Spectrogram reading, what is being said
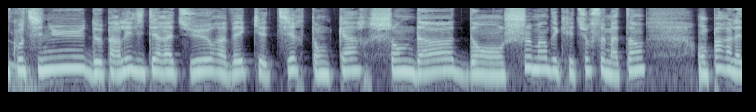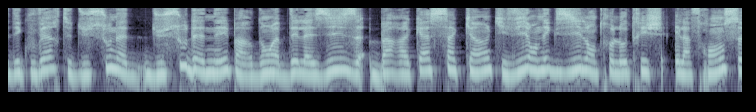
On continue de parler littérature avec Tirtankar Chanda dans Chemin d'écriture ce matin. On part à la découverte du, du Soudanais pardon, Abdelaziz Baraka Sakin qui vit en exil entre l'Autriche et la France.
